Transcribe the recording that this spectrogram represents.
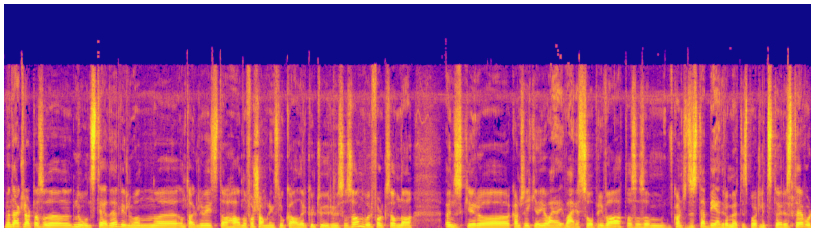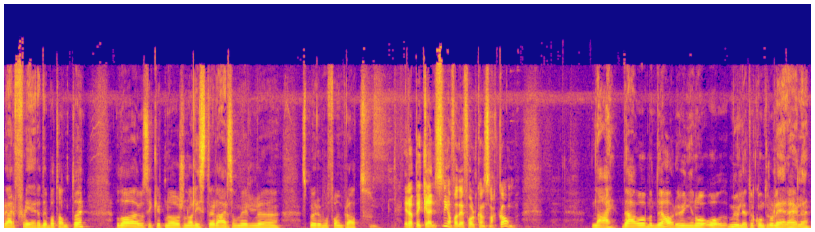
Men det er klart altså, noen steder vil man uh, antageligvis da ha noen forsamlingslokaler, kulturhus og sånn, hvor folk som da ønsker å kanskje ikke være, være så privat, altså som kanskje syns det er bedre å møtes på et litt større sted, hvor det er flere debattanter. Og da er jo sikkert noen journalister der som vil uh, spørre om å få en prat. Er det begrensninger for det folk kan snakke om? Nei, det, jo, det, har du jo ingen mulighet til å kontrollere heller.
